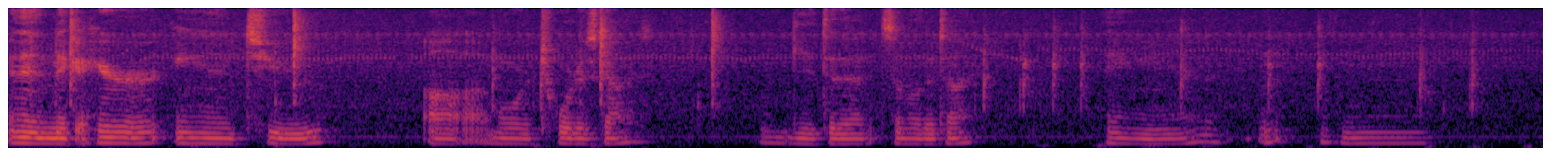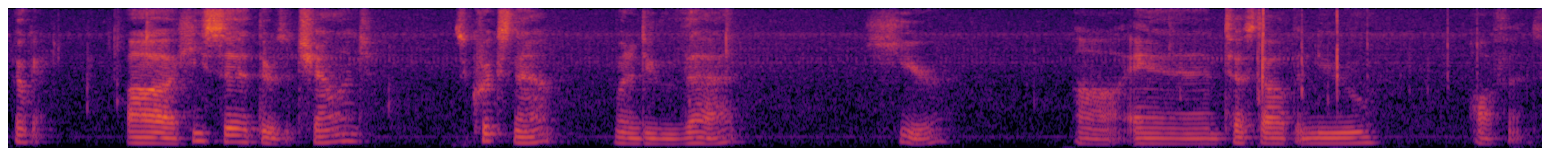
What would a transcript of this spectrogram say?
And then make a hare into uh, more tortoise guys. We'll get to that at some other time. And, mm -hmm. okay. Uh, he said there's a challenge. It's a quick snap. I'm to do that here uh, and test out the new offense.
